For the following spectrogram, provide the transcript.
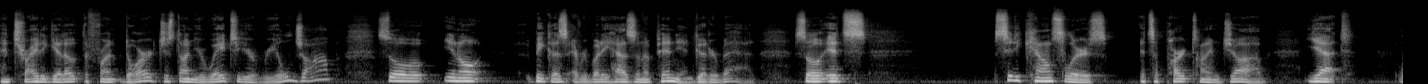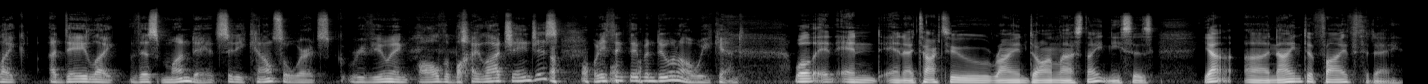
and try to get out the front door just on your way to your real job? So, you know, because everybody has an opinion, good or bad. So it's city councilors, it's a part time job, yet, like a day like this Monday at city council where it's reviewing all the bylaw changes, what do you think they've been doing all weekend? Well, and and and I talked to Ryan Donn last night, and he says, "Yeah, uh, nine to five today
